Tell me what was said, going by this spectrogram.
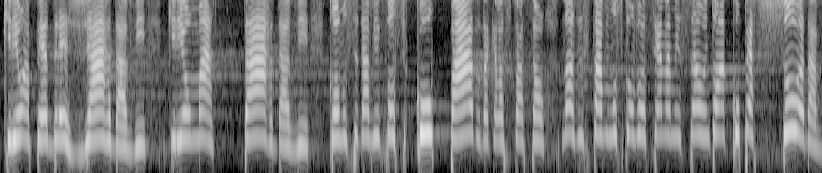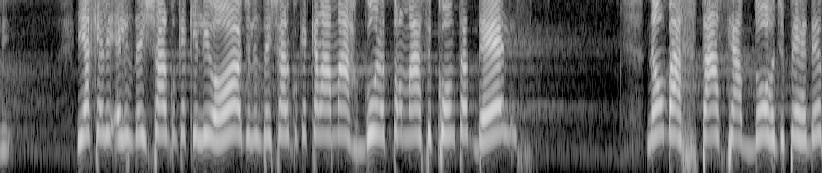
queriam apedrejar Davi, queriam matar Davi, como se Davi fosse culpado daquela situação. Nós estávamos com você na missão, então a culpa é sua, Davi. E aquele, eles deixaram com que aquele ódio, eles deixaram com que aquela amargura tomasse conta deles. Não bastasse a dor de perder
